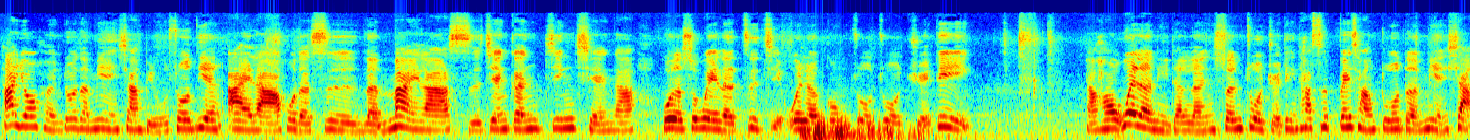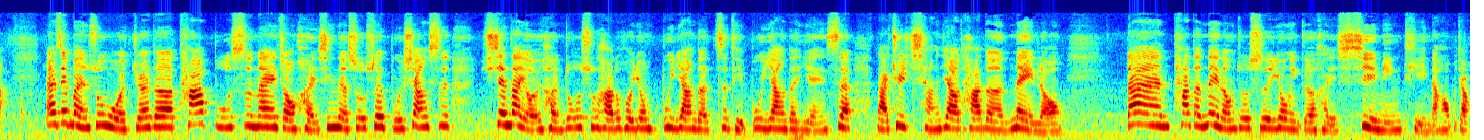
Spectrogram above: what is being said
它有很多的面向，比如说恋爱啦，或者是人脉啦，时间跟金钱啊，或者是为了自己，为了工作做决定。然后为了你的人生做决定，它是非常多的面向。那这本书我觉得它不是那一种很新的书，所以不像是现在有很多书，它都会用不一样的字体、不一样的颜色来去强调它的内容。但它的内容就是用一个很细明体，然后比较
